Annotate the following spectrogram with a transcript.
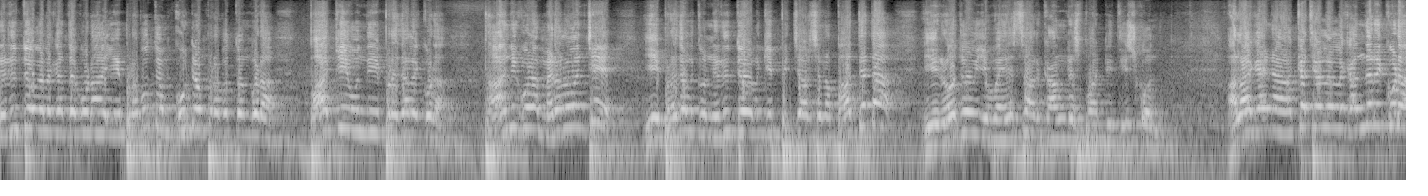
నిరుద్యోగులకంతా కూడా ఈ ప్రభుత్వం కూటమి ప్రభుత్వం కూడా బాకీ ఉంది ఈ ప్రజలకు కూడా. దాన్ని కూడా మెడలు వంచి ఈ ప్రజలకు నిరుద్యోగులకు ఇప్పించాల్సిన బాధ్యత ఈరోజు ఈ వైఎస్ఆర్ కాంగ్రెస్ పార్టీ తీసుకుంది. అలాగే నా అక్క చెల్లెళ్ళకి అందరికీ కూడా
